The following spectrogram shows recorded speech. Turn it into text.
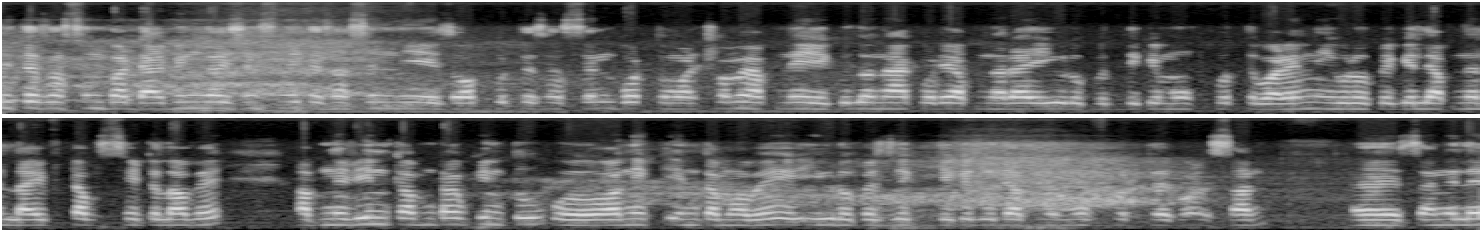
নিতে চাচ্ছেন বা ড্রাইভিং লাইসেন্স নিতে চাচ্ছেন নিয়ে জব করতে চাচ্ছেন বর্তমান সময়ে আপনি এগুলো না করে আপনারা ইউরোপের দিকে মুভ করতে পারেন। ইউরোপে গেলে আপনার লাইফটা সেটেল হবে, আপনার ইনকামটাও কিন্তু অনেক ইনকাম হবে। ইউরোপের দিক দিকে যদি আপনি মুভ করতে চান চ্যানেলে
